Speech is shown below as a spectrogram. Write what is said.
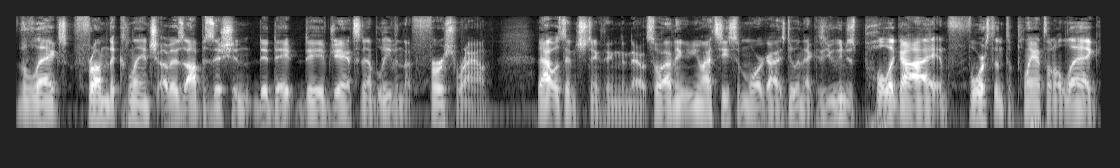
the legs from the clinch of his opposition did Dave, Dave Jansen, I believe, in the first round. That was an interesting thing to note. So I think you might see some more guys doing that because you can just pull a guy and force them to plant on a leg.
